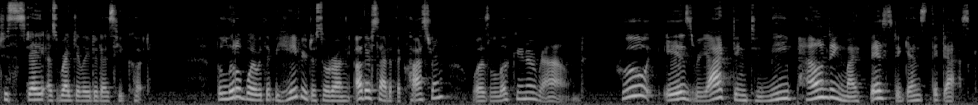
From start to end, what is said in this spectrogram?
to stay as regulated as he could. The little boy with the behavior disorder on the other side of the classroom was looking around. Who is reacting to me pounding my fist against the desk?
